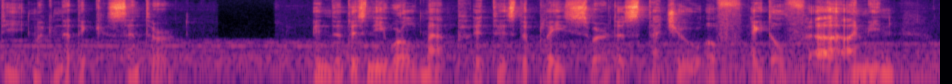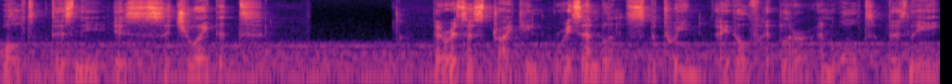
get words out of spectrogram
the magnetic center. In the Disney World map, it is the place where the statue of Adolf, uh, I mean Walt Disney is situated. There is a striking resemblance between Adolf Hitler and Walt Disney.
